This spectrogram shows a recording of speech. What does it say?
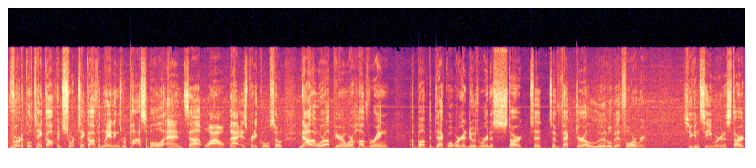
vertical takeoff and short takeoff and landings were possible. And uh, wow, that is pretty cool. So now that we're up here and we're hovering above the deck, what we're going to do is we're going to start to, to vector a little bit forward. So you can see we're going to start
